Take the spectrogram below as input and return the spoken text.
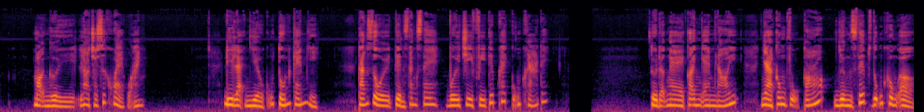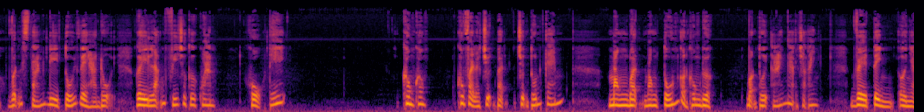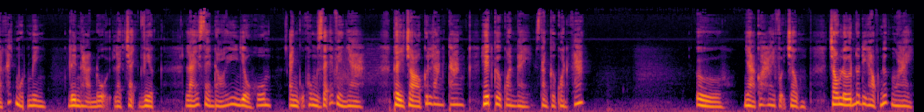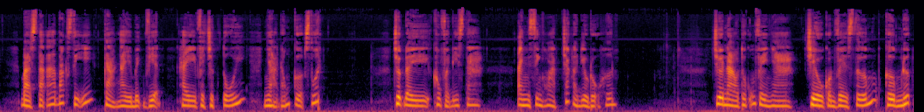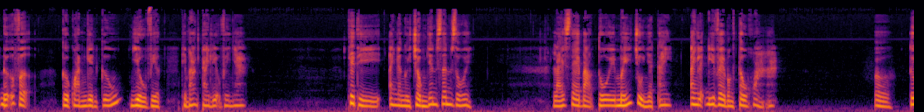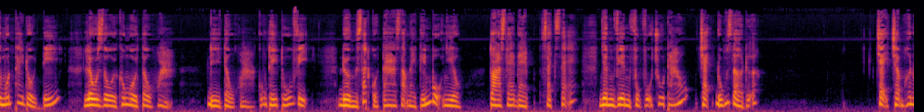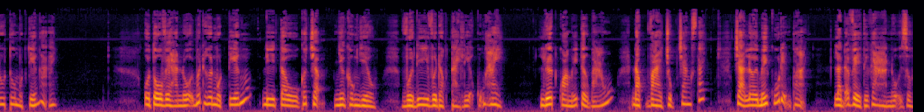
Mọi người lo cho sức khỏe của anh. Đi lại nhiều cũng tốn kém nhỉ. Tháng rồi tiền xăng xe với chi phí tiếp khách cũng khá đấy. Tôi đã nghe có anh em nói, nhà công vụ có, nhưng sếp Dũng không ở, vẫn sáng đi tối về Hà Nội, gây lãng phí cho cơ quan. Khổ thế. Không không, không phải là chuyện bận, chuyện tốn kém. Mong bận, mong tốn còn không được. Bọn tôi ái ngại cho anh. Về tỉnh, ở nhà khách một mình, lên Hà Nội là chạy việc. Lái xe nói nhiều hôm, anh cũng không rẽ về nhà. Thầy trò cứ lang thang, hết cơ quan này sang cơ quan khác. Ừ, nhà có hai vợ chồng, cháu lớn nó đi học nước ngoài, bà xã bác sĩ cả ngày bệnh viện hay phải trực tối, nhà đóng cửa suốt. Trước đây không phải đi xa, anh sinh hoạt chắc là điều độ hơn. Trưa nào tôi cũng về nhà, chiều còn về sớm, cơm nước đỡ vợ. Cơ quan nghiên cứu, nhiều việc thì mang tài liệu về nhà. Thế thì anh là người chồng nhân dân rồi. Lái xe bảo tôi mấy chủ nhật anh, anh lại đi về bằng tàu hỏa? À? Ờ, tôi muốn thay đổi tí. Lâu rồi không ngồi tàu hỏa. Đi tàu hỏa cũng thấy thú vị. Đường sắt của ta dạo này tiến bộ nhiều. Toa xe đẹp, sạch sẽ, nhân viên phục vụ chu đáo, chạy đúng giờ nữa. Chạy chậm hơn ô tô một tiếng à anh? Ô tô về Hà Nội mất hơn một tiếng, đi tàu có chậm nhưng không nhiều. Vừa đi vừa đọc tài liệu cũng hay. Lướt qua mấy tờ báo, đọc vài chục trang sách, trả lời mấy cú điện thoại là đã về tới ga Hà Nội rồi.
